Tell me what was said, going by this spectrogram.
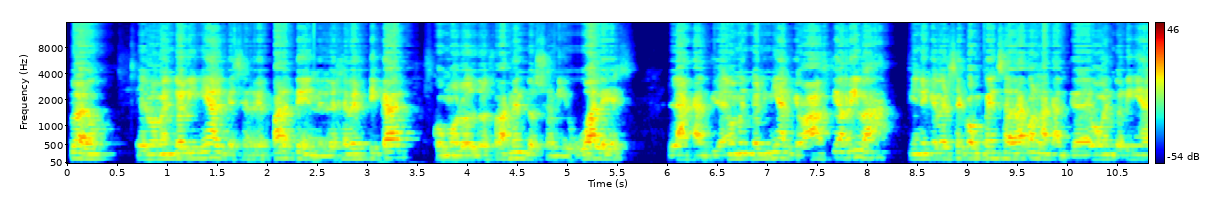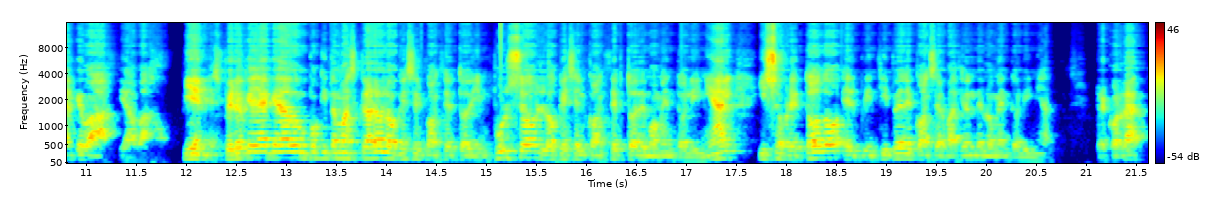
Claro, el momento lineal que se reparte en el eje vertical, como los dos fragmentos son iguales, la cantidad de momento lineal que va hacia arriba tiene que verse compensada con la cantidad de momento lineal que va hacia abajo. Bien, espero que haya quedado un poquito más claro lo que es el concepto de impulso, lo que es el concepto de momento lineal y sobre todo el principio de conservación del momento lineal. Recordad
